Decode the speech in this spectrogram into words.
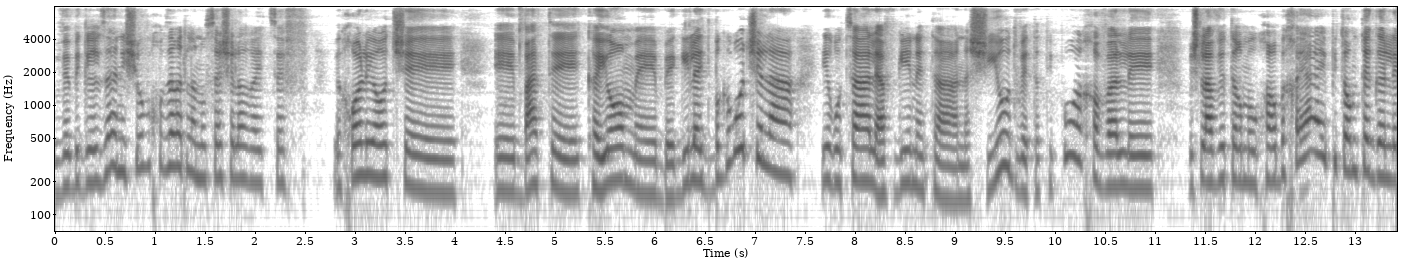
ובגלל זה אני שוב חוזרת לנושא של הרצף. יכול להיות ש... אה, בת אה, כיום אה, בגיל ההתבגרות שלה, היא רוצה להפגין את הנשיות ואת הטיפוח, אבל בשלב יותר מאוחר בחיי היא פתאום תגלה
